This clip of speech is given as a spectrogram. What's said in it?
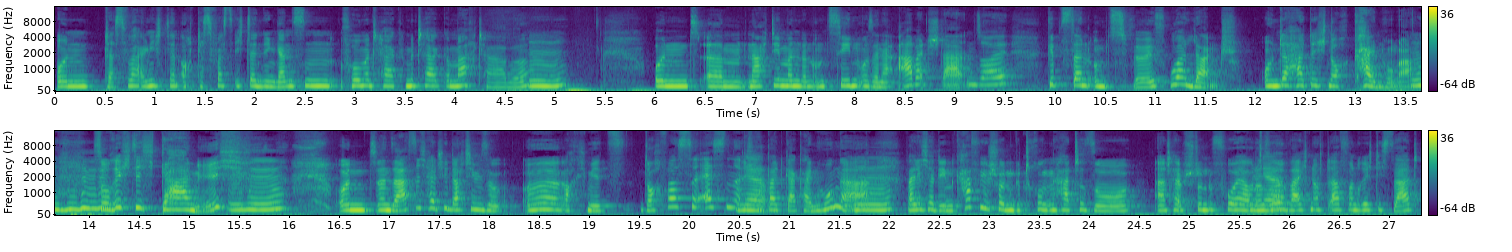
Und das war eigentlich dann auch das, was ich dann den ganzen Vormittag, Mittag gemacht habe. Mhm. Und ähm, nachdem man dann um 10 Uhr seine Arbeit starten soll, gibt es dann um 12 Uhr Lunch. Und da hatte ich noch keinen Hunger. Mhm. So richtig gar nicht. Mhm. Und dann saß ich halt hier und dachte mir so, äh, mache ich mir jetzt doch was zu essen? Und ja. ich habe halt gar keinen Hunger, mhm. weil ich ja den Kaffee schon getrunken hatte, so anderthalb Stunden vorher oder ja. so, war ich noch davon richtig satt.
